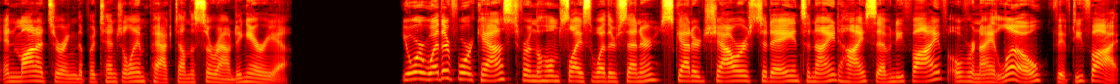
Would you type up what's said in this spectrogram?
and monitoring the potential impact on the surrounding area. Your weather forecast from the Home Slice Weather Center scattered showers today and tonight, high 75, overnight low 55.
